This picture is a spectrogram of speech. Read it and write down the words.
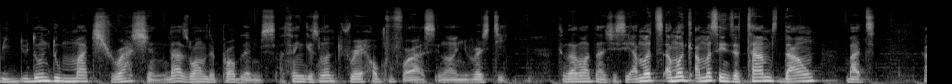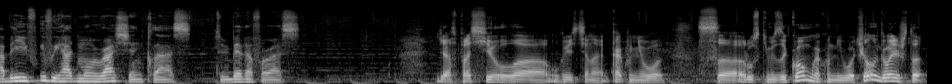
we, we don't do much Russian. That's one of the problems. I think it's not very helpful for us in our university. So that's what I should say. I'm not, I'm not, I'm not saying a thumbs down, but I believe if we had more Russian class, it would be better for us. Я спросил uh, у Кристина, как у него с русским языком, как он его учил. Он говорит, что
